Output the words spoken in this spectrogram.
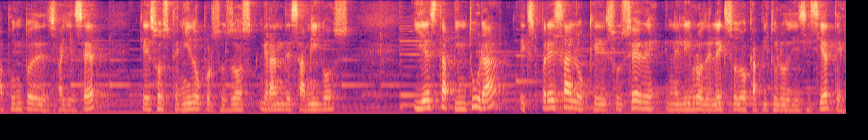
a punto de desfallecer, que es sostenido por sus dos grandes amigos. Y esta pintura expresa lo que sucede en el libro del Éxodo capítulo 17.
